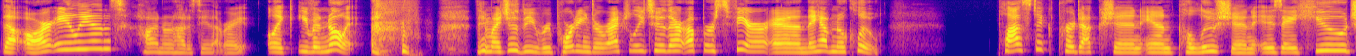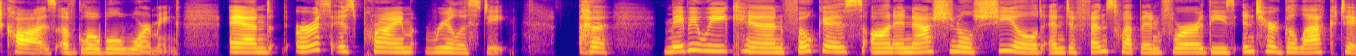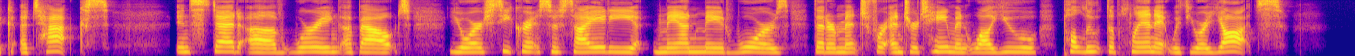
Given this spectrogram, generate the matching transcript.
that are aliens, I don't know how to say that right, like even know it. they might just be reporting directly to their upper sphere and they have no clue. Plastic production and pollution is a huge cause of global warming and Earth is prime real estate. Maybe we can focus on a national shield and defense weapon for these intergalactic attacks instead of worrying about your secret society man made wars that are meant for entertainment while you pollute the planet with your yachts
